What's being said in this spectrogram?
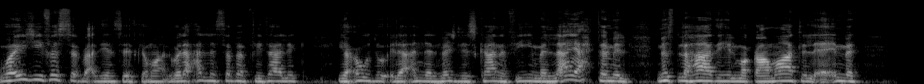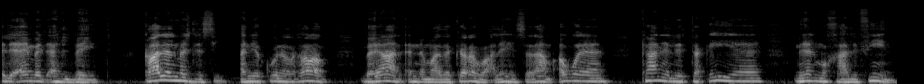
ويجي يفسر بعدين سيد كمال ولعل السبب في ذلك يعود إلى أن المجلس كان فيه من لا يحتمل مثل هذه المقامات للأئمة لأئمة أهل البيت. قال المجلسي أن يكون الغرض بيان أن ما ذكره عليه السلام أولا كان للتقية من المخالفين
